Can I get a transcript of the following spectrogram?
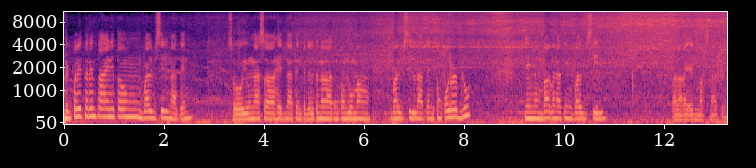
Nagpalit na rin tayo nitong valve seal natin. So yung nasa head natin, pinalitan na natin tong lumang valve seal natin, itong color blue. Yan yung bago nating valve seal para kay NMAX natin.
